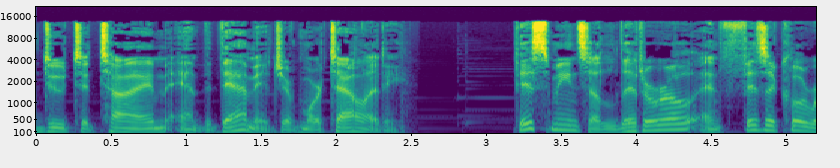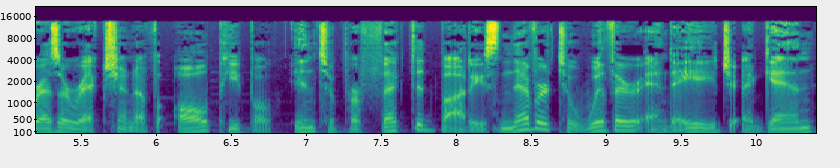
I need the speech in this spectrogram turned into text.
due to time and the damage of mortality. This means a literal and physical resurrection of all people into perfected bodies never to wither and age again.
